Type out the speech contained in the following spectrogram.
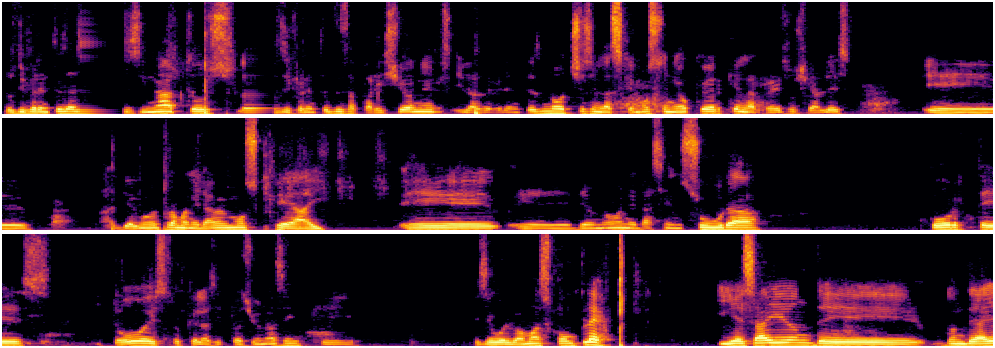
los diferentes asesinatos, las diferentes desapariciones y las diferentes noches en las que hemos tenido que ver que en las redes sociales, eh, de alguna otra manera vemos que hay eh, eh, de una manera censura, cortes todo esto, que la situación hacen que, que se vuelva más complejo. Y es ahí donde, donde hay,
